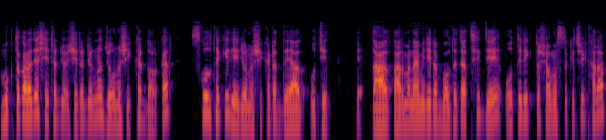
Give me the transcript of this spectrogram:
মুক্ত করা যায় সেটার সেটার জন্য যৌন শিক্ষার দরকার। স্কুল থেকে যে যৌন শিক্ষাটা দেয়া উচিত। তার তার মানে আমি যেটা বলতে চাচ্ছি যে অতিরিক্ত সমস্ত কিছুই খারাপ।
